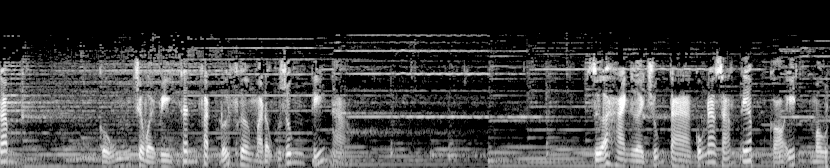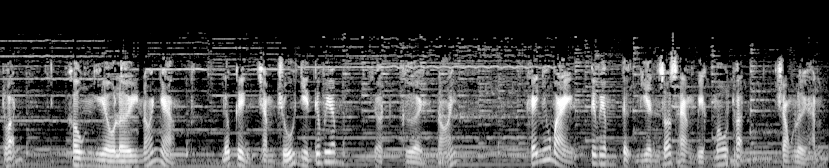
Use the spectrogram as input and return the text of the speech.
tâm. Cũng chưa bởi vì thân phận đối phương mà động dung tí nào. Giữa hai người chúng ta cũng đã gián tiếp có ít mâu thuẫn, không nhiều lời nói nhảm. Liễu Kình chăm chú nhìn Tiêu Viêm, chợt cười nói: "Khẽ nhíu mày, Tiêu Viêm tự nhiên rõ ràng việc mâu thuẫn trong lời hắn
